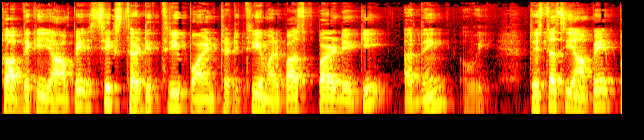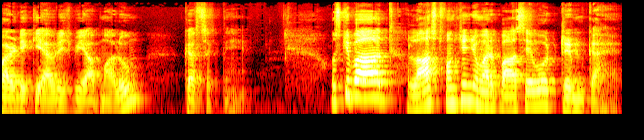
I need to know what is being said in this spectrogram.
तो आप देखिए यहाँ पे 633.33 हमारे पास पर डे की अर्निंग हुई। तो इस तरह से यहाँ पे पर डे की एवरेज भी आप मालूम कर सकते हैं। उसके बाद लास्ट फ़ंक्शन जो हमारे पास है वो ट्रिम का है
